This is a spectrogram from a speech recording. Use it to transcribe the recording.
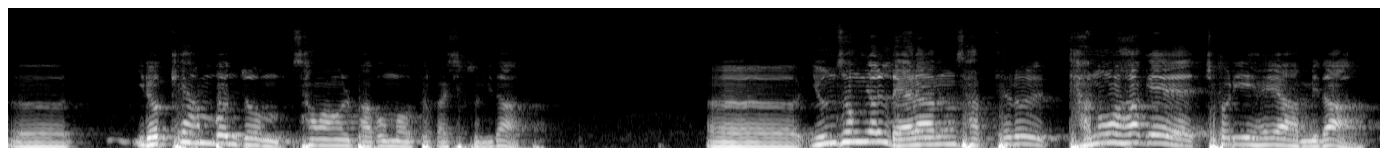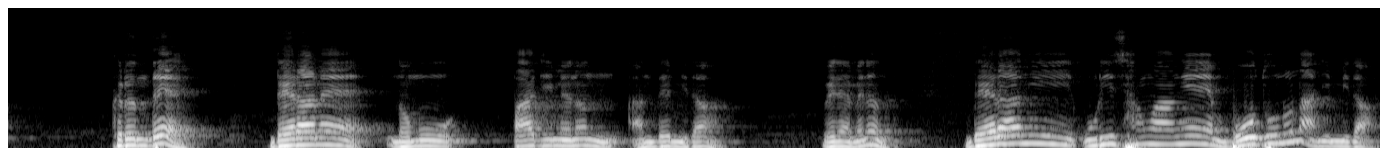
어, 이렇게 한번 좀 상황을 봐보면 어떨까 싶습니다. 어, 윤석열 내란 사태를 단호하게 처리해야 합니다. 그런데 내란에 너무 빠지면은 안 됩니다. 왜냐하면은 내란이 우리 상황의 모두는 아닙니다.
